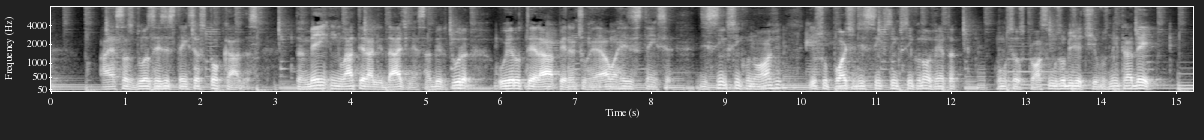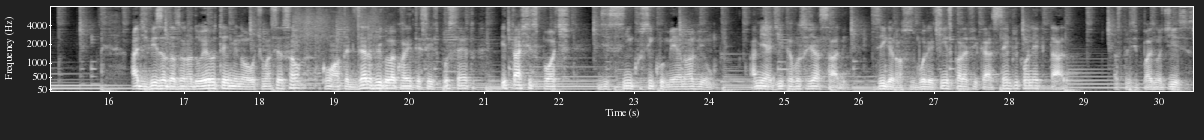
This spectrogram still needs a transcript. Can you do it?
a essas duas resistências tocadas. Também em lateralidade nessa abertura, o euro terá perante o real a resistência de 559 e o suporte de 55590 como seus próximos objetivos no intraday. A divisa da zona do euro terminou a última sessão com alta de 0,46% e taxa spot de 55691. A minha dica você já sabe, siga nossos boletins para ficar sempre conectado. As principais notícias.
